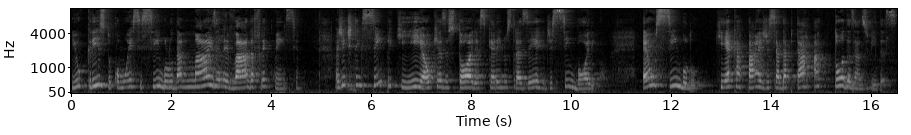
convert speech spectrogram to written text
e o Cristo como esse símbolo da mais elevada frequência. A gente tem sempre que ir ao que as histórias querem nos trazer de simbólico. É o símbolo que é capaz de se adaptar a todas as vidas.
